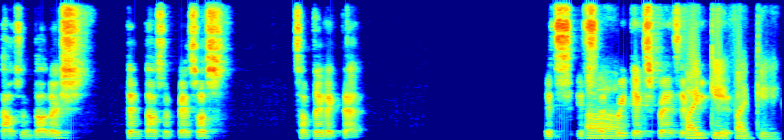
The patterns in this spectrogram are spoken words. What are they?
thousand dollars, ten thousand pesos, something like that. It's it's a Uh, pretty expensive. 5K, 5K,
